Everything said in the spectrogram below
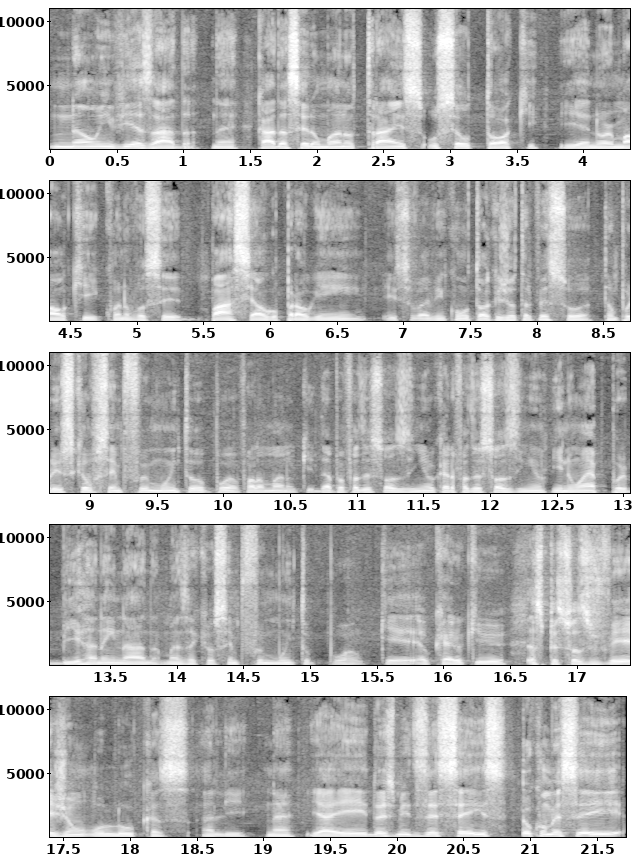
não enviesada, né? Cada ser humano traz o seu toque e é normal que quando você passe algo para alguém, isso vai vir com o toque de outra pessoa. Então por isso que eu sempre fui muito, pô, eu falo, mano, que dá para fazer sozinho, eu quero fazer sozinho e não é por birra nem nada, mas é que eu sempre fui muito, pô, que eu quero que as pessoas vejam o Lucas ali, né? E aí, em 2016, eu comecei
